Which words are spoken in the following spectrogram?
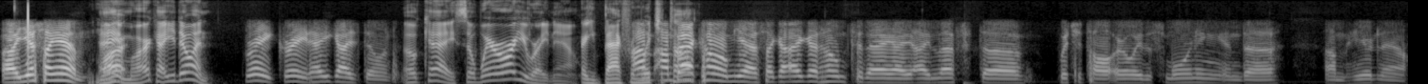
Uh, yes, I am. Marc- Hey, Marc, how you doing? Great, great. How you guys doing? Okay, so where are you right now? Are you back from I'm, Wichita? I'm back home. Yes, I got I got home today. I I left uh, Wichita early this morning, and uh, I'm here now.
